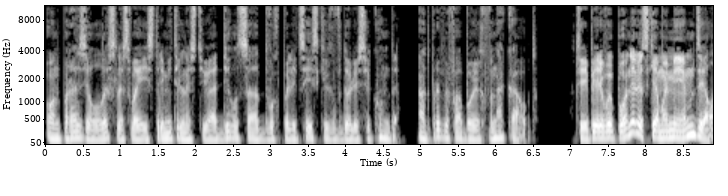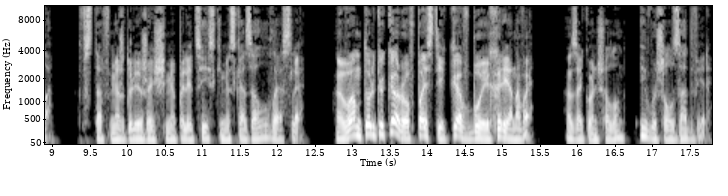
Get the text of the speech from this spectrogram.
он поразил Лесли своей стремительностью отделаться от двух полицейских в долю секунды, отправив обоих в нокаут. «Теперь вы поняли, с кем имеем дело?» Встав между лежащими полицейскими, сказал Лесли. «Вам только коров пасти, ковбои хреновы!» Закончил он и вышел за дверь.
